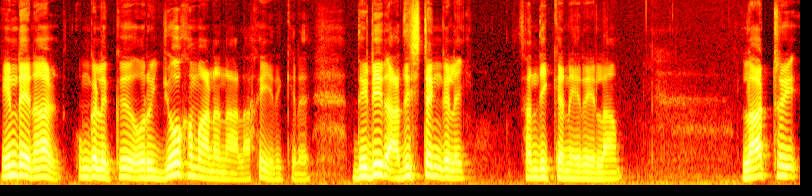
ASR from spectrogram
இன்றைய நாள் உங்களுக்கு ஒரு யோகமான நாளாக இருக்கிறது. திடீர் அதிர்ஷ்டங்களை சந்திக்க நேரலாம் லாட்ரி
